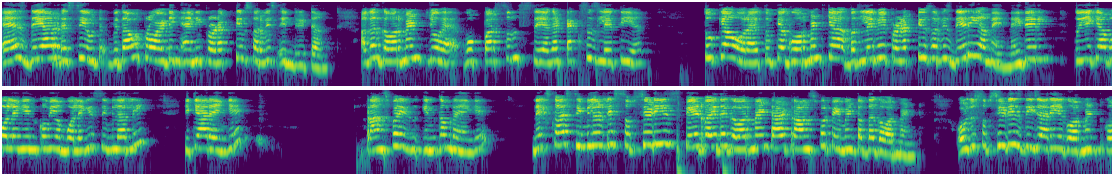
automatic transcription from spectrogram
as they are received without providing any productive service in return अगर गवर्नमेंट जो है, वो पर्सन से अगर टैक्सेस लेती है तो क्या हो रहा है? तो क्या गवर्नमेंट क्या बदले में प्रोडक्टिव सर्विस दे रही है हमें? नहीं दे रही। तो ये क्या बोलेंगे? इनको भी हम बोलेंगे सिमिलरली ये क्या रहेंगे? ट्रांसफ़र इनकम रहेंगे। नेक्स्ट का similarly subsidies paid by the government are transfer payment of the government और जो सब्सिडीज दी जा रही है गवर्नमेंट को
